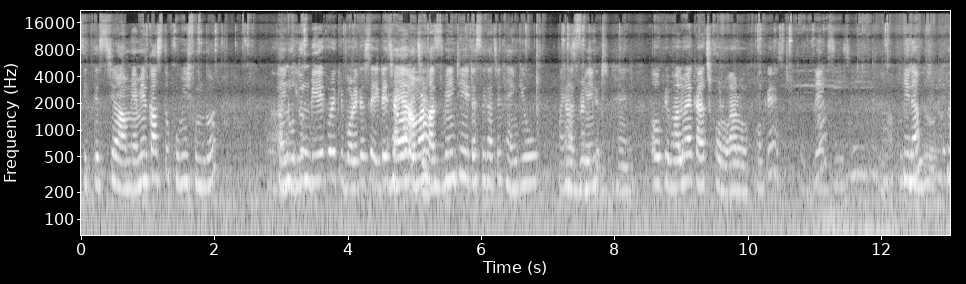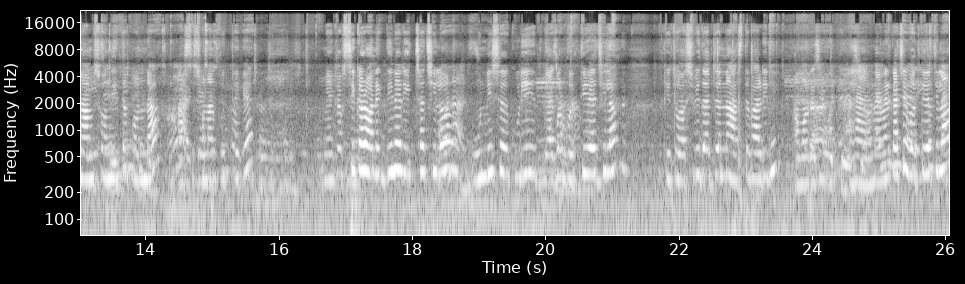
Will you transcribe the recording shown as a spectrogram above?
শিখতে এসেছি। ম্যামের কাজ তো খুবই সুন্দর। নতুন বিয়ে করে কি বরের কাছে এটাই হ্যাঁ চাওয়া আমার? হাজবেন্ডই এটা শেখাচ্ছে। থ্যাংক ইউ মাই হাজবেন্ড হ্যাঁ। ওকে ভালোভাবে কাজ করো আরও ওকে নাম নাম সঙ্গীতা পণ্ডা আসছি সোনারপুর থেকে। মেকআপ শেখার অনেক দিনের ইচ্ছা ছিল উনিশে কুড়ি একবার ভর্তি হয়েছিলাম। কিছু অসুবিধার জন্য আসতে পারিনি। আমার কাছে হ্যাঁ ম্যামের কাছে ভর্তি হয়েছিলাম।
